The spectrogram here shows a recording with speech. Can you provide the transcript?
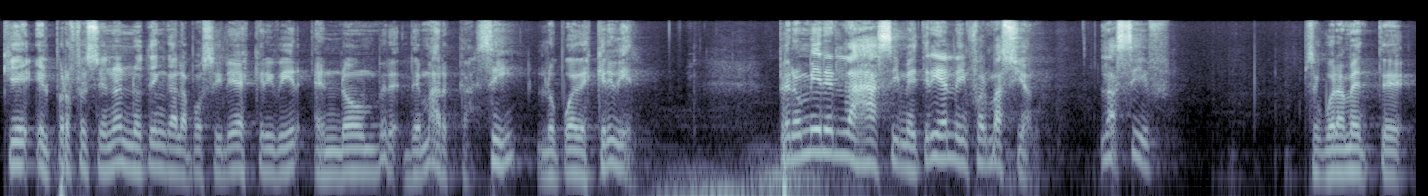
que el profesional no tenga la posibilidad de escribir el nombre de marca. Sí, lo puede escribir. Pero miren las asimetrías en la información. La CIF, seguramente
